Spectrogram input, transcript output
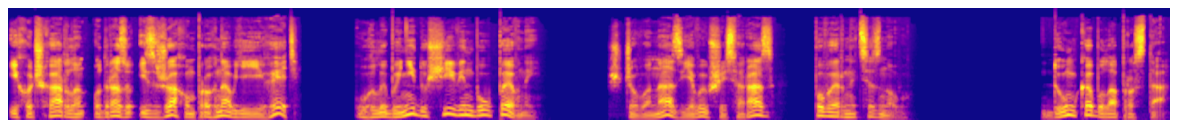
І, хоч Харлан одразу із жахом прогнав її геть, у глибині душі він був певний, що вона, з'явившись раз, повернеться знову. Думка була проста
